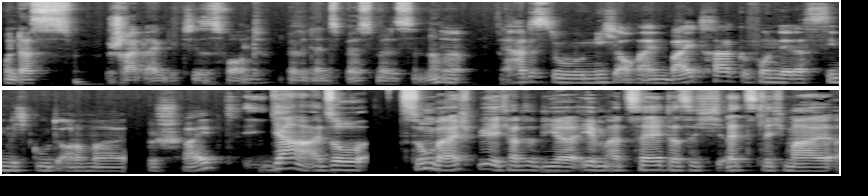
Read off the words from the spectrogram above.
Und das beschreibt eigentlich dieses Wort Evidence-Based Medicine. Ne? Ja. Hattest du nicht auch einen Beitrag gefunden, der das ziemlich gut auch nochmal beschreibt? Ja, also zum Beispiel, ich hatte dir eben erzählt, dass ich letztlich mal,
